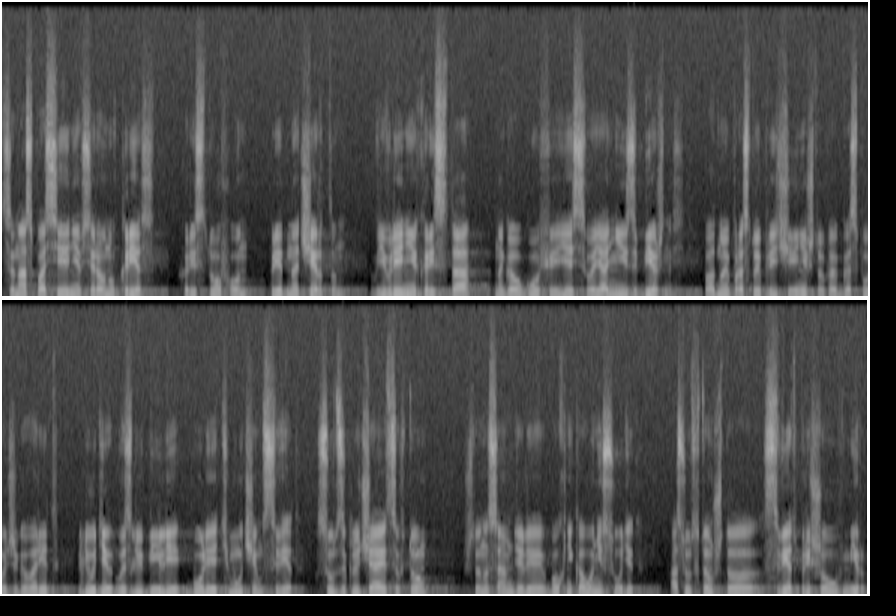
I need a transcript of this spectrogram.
Цена спасения все равно крест. Христов, он предначертан. В явлении Христа на Голгофе есть своя неизбежность. По одной простой причине, что, как Господь же говорит, люди возлюбили более тьму, чем свет. Суд заключается в том, что на самом деле Бог никого не судит, а суд в том, что свет пришел в мир,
